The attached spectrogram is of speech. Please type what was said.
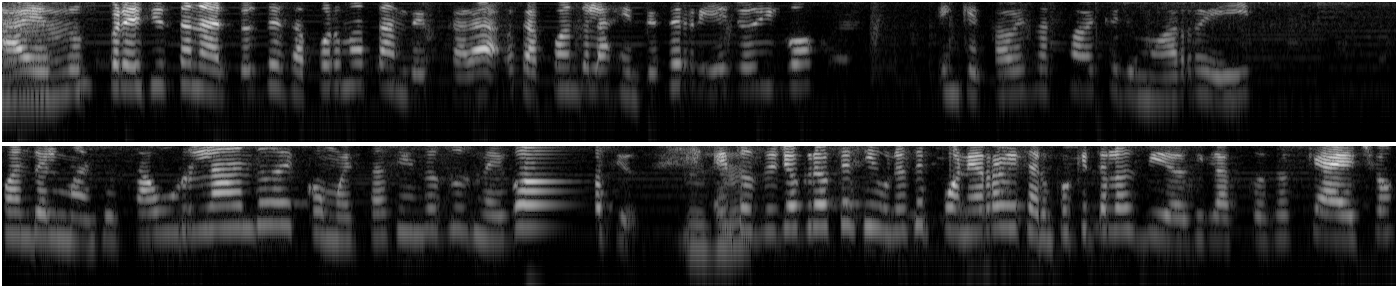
a esos precios tan altos de esa forma tan descarada. O sea, cuando la gente se ríe, yo digo, ¿en qué cabeza cabe que yo me voy a reír? cuando el man se está burlando de cómo está haciendo sus negocios. Entonces yo creo que si uno se pone a revisar un poquito los videos y las cosas que ha hecho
